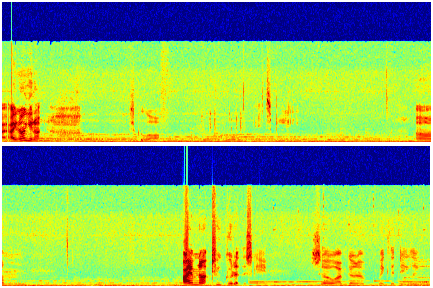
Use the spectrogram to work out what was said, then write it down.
I I know you're not. Screw off. It's clean. Um. I am not too good at this game, so I'm gonna make the daily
